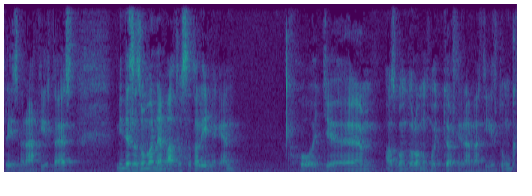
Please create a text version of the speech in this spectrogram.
részben átírta ezt. Mindez azonban nem változtat a lényegen, hogy azt gondolom, hogy történelmet írtunk.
